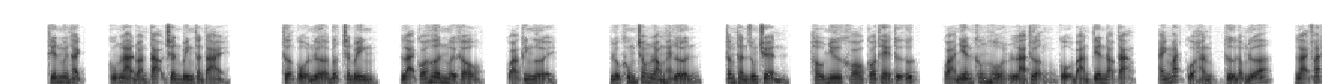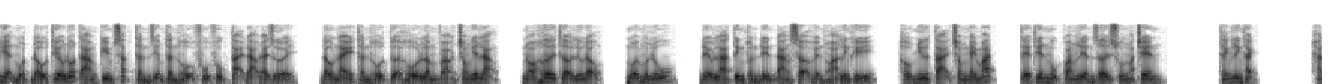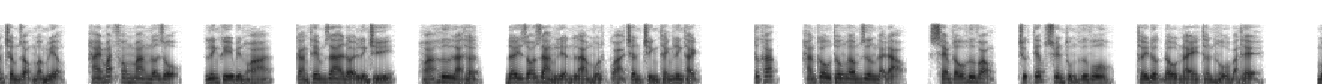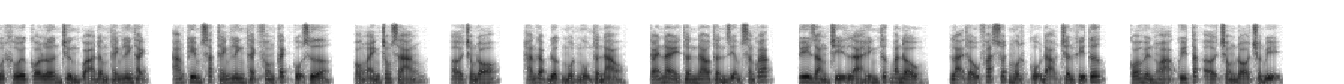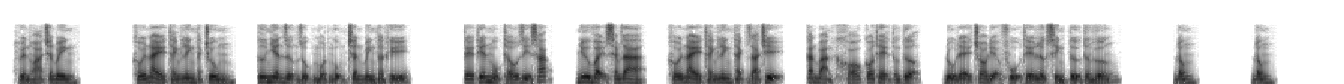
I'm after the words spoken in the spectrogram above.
Thiên nguyên thạch cũng là đoán tạo chân binh thần tài. Thượng cổ nửa bước chân binh, lại có hơn mười khẩu, quá kinh người. Lục khung trong lòng hét lớn, tâm thần dung chuyển hầu như khó có thể tự ức, quả nhiên không hổ là thượng cổ bán tiên đạo tạng, ánh mắt của hắn cử động nữa, lại phát hiện một đầu thiêu đốt ám kim sắc thần diễm thần hổ phụ phục tại đạo đài dưới, đầu này thần hổ tựa hồ lâm vào trong yên lặng, nó hơi thở lưu động, mỗi một lũ đều là tinh thuần đến đáng sợ huyền hỏa linh khí, hầu như tại trong nháy mắt, tề thiên mục quang liền rơi xuống mặt trên. Thánh linh thạch. Hắn trầm giọng mở miệng, hai mắt phong mang nở rộ, linh khí biến hóa, càng thêm ra đời linh trí, hóa hư là thật, đây rõ ràng liền là một quả chân chính thánh linh thạch. Tức khắc, hắn câu thông âm dương đại đạo, xem thấu hư vọng, trực tiếp xuyên thủng hư vô thấy được đầu này thần hổ bản thể. Một khối có lớn chừng quả đấm thánh linh thạch, ám kim sắc thánh linh thạch phong cách cổ xưa, bóng ánh trong sáng, ở trong đó, hắn gặp được một ngụm thần đao, cái này thần đao thần diễm sáng quắc, tuy rằng chỉ là hình thức ban đầu, lại thấu phát xuất một cổ đạo chân khí tức, có huyền hỏa quy tắc ở trong đó chuẩn bị. Huyền hỏa chân binh. Khối này thánh linh thạch trung, cư nhiên dựng dục một ngụm chân binh thần khí. Tề thiên mục thấu dị sắc, như vậy xem ra, khối này thánh linh thạch giá trị, căn bản khó có thể tưởng tượng, đủ để cho địa phủ thế lực sinh tử tương hướng. Đông. Đông.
